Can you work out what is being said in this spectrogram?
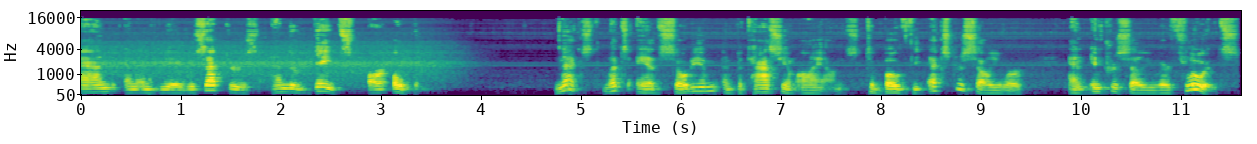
and NMDA receptors and their gates are open. Next, let's add sodium and potassium ions to both the extracellular and intracellular fluids.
